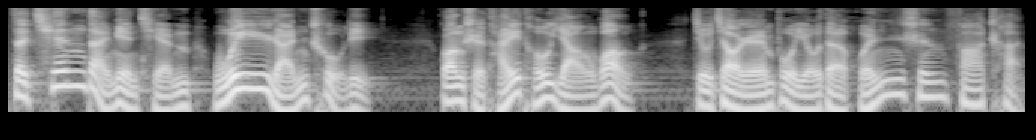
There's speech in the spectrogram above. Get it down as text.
在千代面前巍然矗立，光是抬头仰望，就叫人不由得浑身发颤。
